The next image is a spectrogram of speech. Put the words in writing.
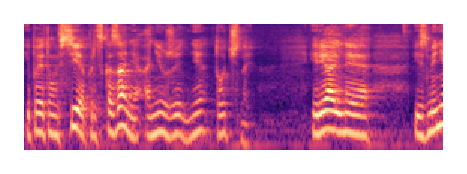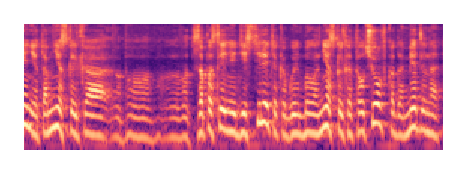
И поэтому все предсказания, они уже не точны. И реальные изменения, там несколько, э, вот за последние десятилетия как бы было несколько толчков, когда медленно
